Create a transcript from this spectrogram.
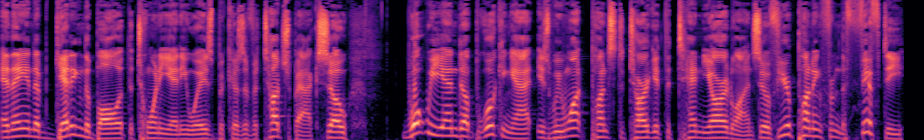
and they end up getting the ball at the 20 anyways because of a touchback. So, what we end up looking at is we want punts to target the 10 yard line. So if you're punting from the 50,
